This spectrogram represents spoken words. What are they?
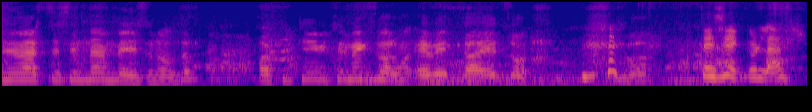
Üniversitesi'nden mezun oldum. Fakülteyi bitirmek zor mu? Evet gayet zor. zor. Teşekkürler.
